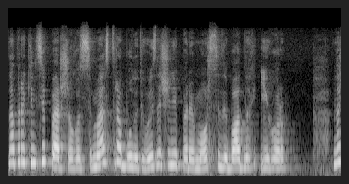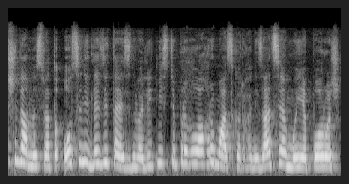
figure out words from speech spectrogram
Наприкінці першого семестра будуть визначені переможці дебатних ігор. Нещодавно свято осені для дітей з інвалідністю провела громадська організація Ми є поруч.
